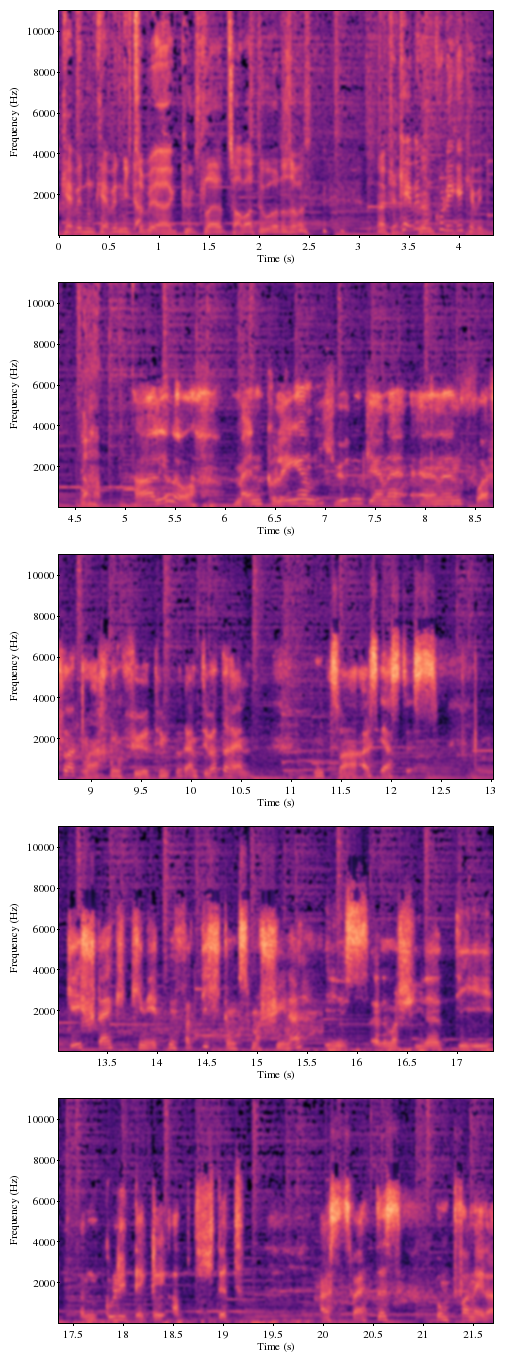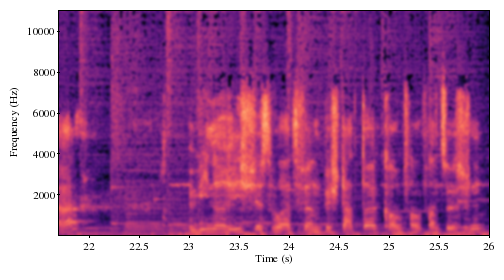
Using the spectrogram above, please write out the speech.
Kevin und Kevin, nicht so wie ein Künstler Zaubertour oder sowas? Okay. Kevin und Kollege Kevin. Aha. Hallo, mein Kollege und ich würden gerne einen Vorschlag machen für Timpel reimt die Wörter rein. Und zwar als erstes. Gehsteigkineten-Verdichtungsmaschine ist eine Maschine, die einen Gullideckel abdichtet. Als zweites Pumpfernederer. Wienerisches Wort für einen Bestatter, kommt vom französischen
